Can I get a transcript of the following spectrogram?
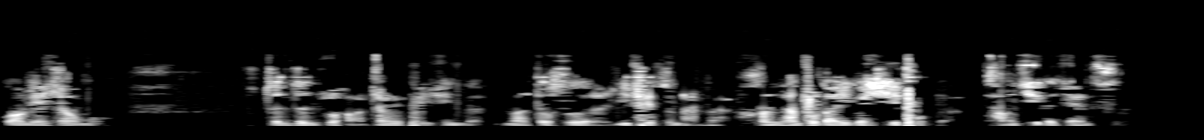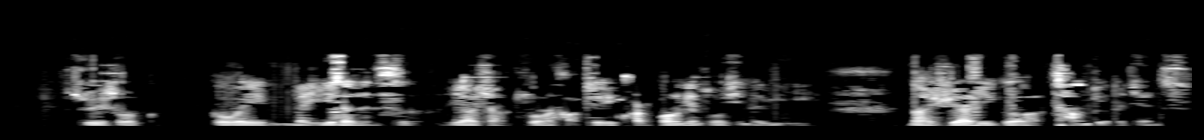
光电项目，真正做好教育培训的，那都是一锤子买卖，很难做到一个系统的长期的坚持。所以说，各位美业的人士要想做好这一块光电中心的运营，那需要一个长久的坚持。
